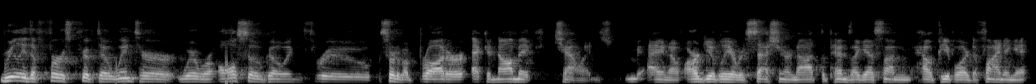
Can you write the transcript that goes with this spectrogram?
really the first crypto winter where we're also going through sort of a broader economic challenge. I don't know, arguably a recession or not, depends, I guess, on how people are defining it,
